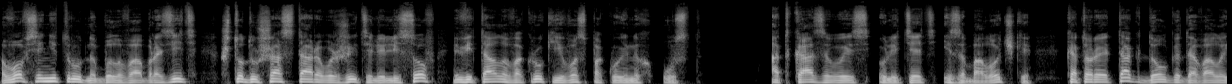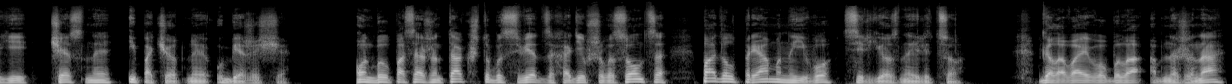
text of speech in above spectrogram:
Вовсе не трудно было вообразить, что душа старого жителя лесов витала вокруг его спокойных уст, отказываясь улететь из оболочки, которая так долго давала ей честное и почетное убежище. Он был посажен так, чтобы свет заходившего солнца падал прямо на его серьезное лицо. Голова его была обнажена,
